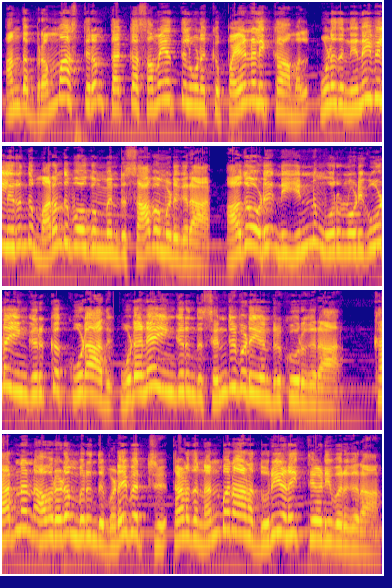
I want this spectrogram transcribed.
அந்த பிரம்மாஸ்திரம் தக்க சமயத்தில் உனக்கு பயனளிக்காமல் உனது நினைவில் இருந்து மறந்து போகும் என்று சாபமிடுகிறார். அதோடு நீ இன்னும் ஒரு நொடி கூட இங்கு இருக்க கூடாது உடனே இங்கிருந்து சென்றுவிடு என்று கூறுகிறார். கர்ணன் அவரிடமிருந்து விடைபெற்று தனது நண்பனான துரியனை தேடி வருகிறான்.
